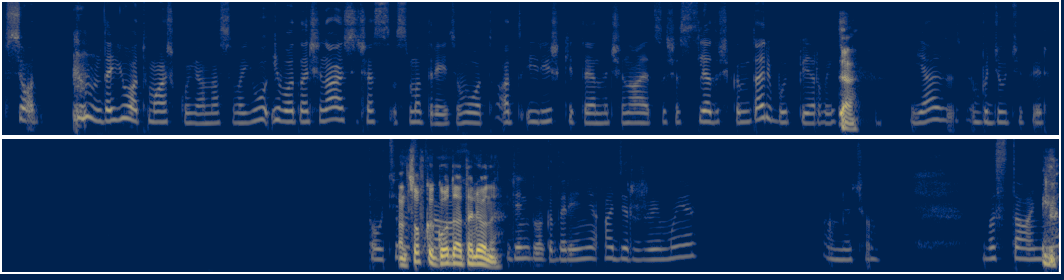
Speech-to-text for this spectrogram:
Все, даю отмашку я на свою. И вот начинаю сейчас смотреть. Вот, от Иришки Т начинается. Сейчас следующий комментарий будет первый. Да. Я бдю теперь. Паутина Концовка года от Алены. День благодарения. Одержимые. А у меня что? Восстание.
